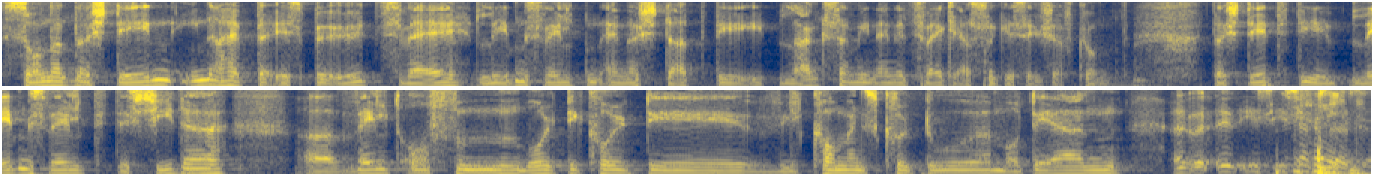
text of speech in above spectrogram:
sondern da stehen innerhalb der SPÖ zwei Lebenswelten einer Stadt, die langsam in eine Zweiklassengesellschaft kommt. Da steht die Lebenswelt des Schieder, äh, weltoffen, Multikulti, Willkommenskultur, modern, äh, ist, ist, ist, er nicht.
